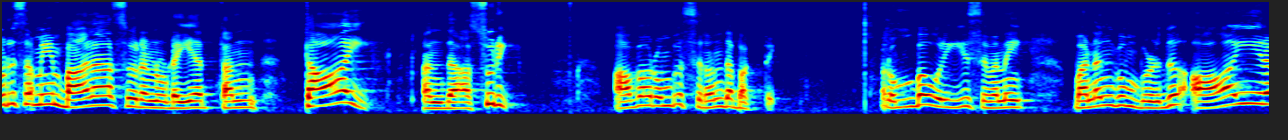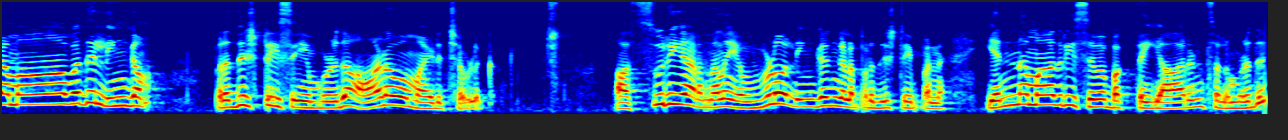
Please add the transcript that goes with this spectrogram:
ஒரு சமயம் பானாசுரனுடைய தன் தாய் அந்த அசுரி அவ ரொம்ப சிறந்த பக்தை. ரொம்ப ஒரு ஈ சிவனை வணங்கும் பொழுது ஆயிரமாவது லிங்கம் பிரதிஷ்டை செய்யும் பொழுது ஆணவம் ஆயிடுச்சு அவளுக்கு. அசுரியா இருந்தாலும் எவ்வளோ லிங்கங்களை பிரதிஷ்டை பண்ண என்ன மாதிரி சிவபக்தை யாருன்னு சொல்லும் பொழுது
